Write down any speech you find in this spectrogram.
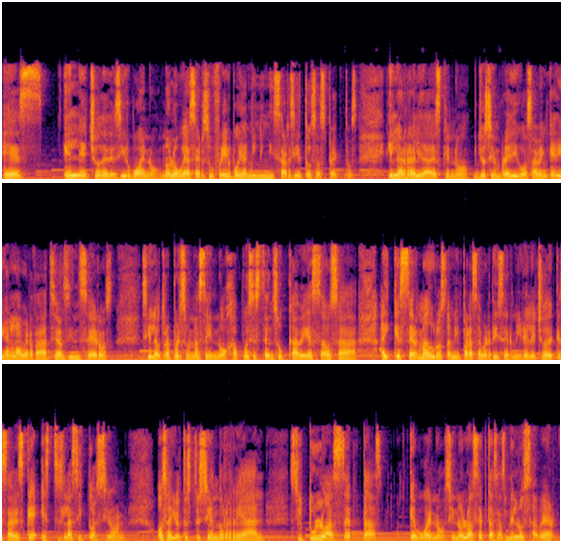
es el hecho de decir, bueno, no lo voy a hacer sufrir, voy a minimizar ciertos aspectos. Y la realidad es que no. Yo siempre digo, saben que digan la verdad, sean sinceros. Si la otra persona se enoja, pues está en su cabeza. O sea, hay que ser maduros también para saber discernir el hecho de que, ¿sabes qué? Esta es la situación. O sea, yo te estoy siendo real. Si tú lo aceptas, Qué bueno, si no lo aceptas, házmelo saber.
